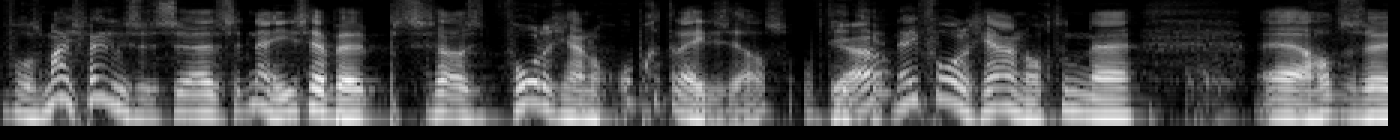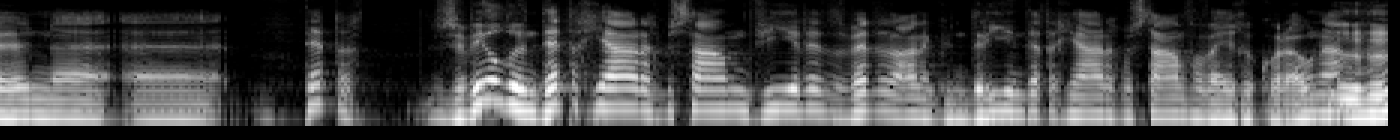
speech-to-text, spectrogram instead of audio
volgens mij spelen ze, ze, ze- Nee, ze hebben zelfs vorig jaar nog opgetreden zelfs. Of dit Ja? jaar. Nee, vorig jaar nog. Toen eh, eh, hadden ze hun eh, 30... Ze wilden hun 30-jarig bestaan vieren. Dat werd uiteindelijk hun 33-jarig bestaan vanwege corona. Mhm.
